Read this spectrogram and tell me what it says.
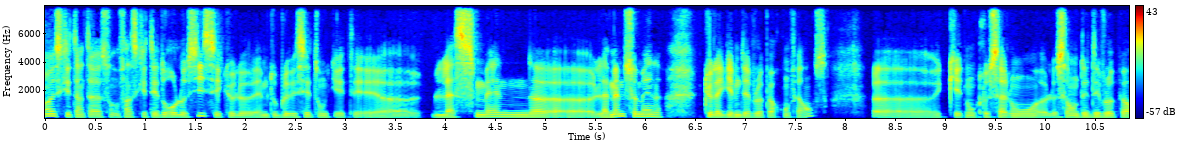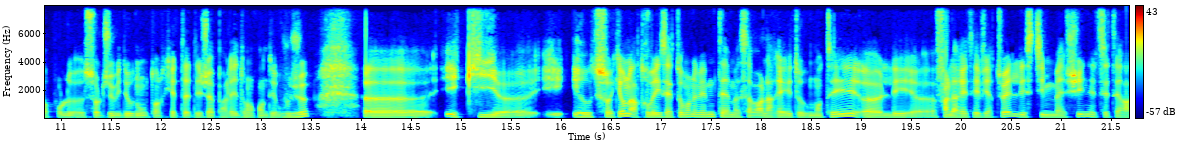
Ouais, ce qui est intéressant, enfin ce qui était drôle aussi, c'est que le MWC donc était euh, la semaine, euh, la même semaine que la Game Developer Conference, euh, qui est donc le salon, le salon des développeurs pour le sur le jeu vidéo, donc dans lequel tu as déjà parlé dans le rendez-vous jeu, et qui et, sur lequel on a retrouvé exactement les mêmes thèmes, à savoir la réalité augmentée, les, enfin la réalité virtuelle, les Steam Machines, etc.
